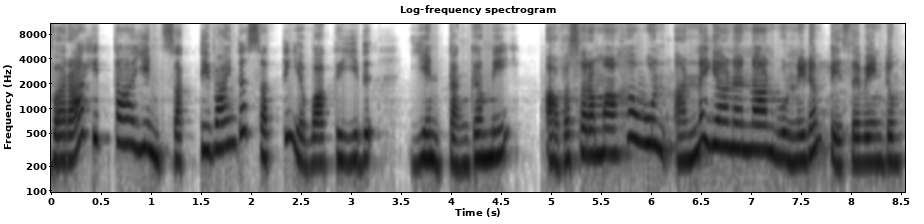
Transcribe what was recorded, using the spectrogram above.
வராகித்தாயின் சக்தி வாய்ந்த சத்திய வாக்கு இது. என் தங்கமே அவசரமாக உன் அன்னையான நான் உன்னிடம் பேச வேண்டும்.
